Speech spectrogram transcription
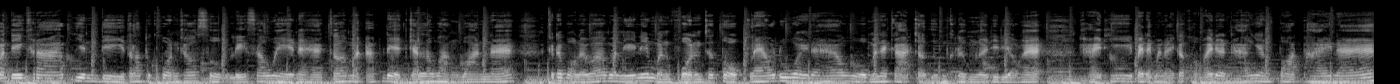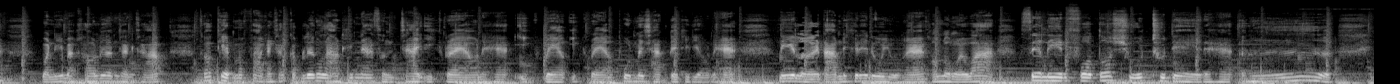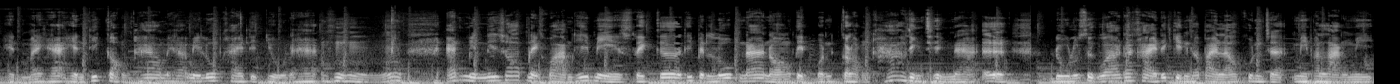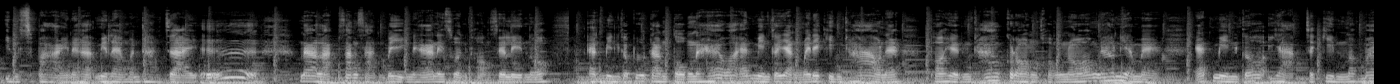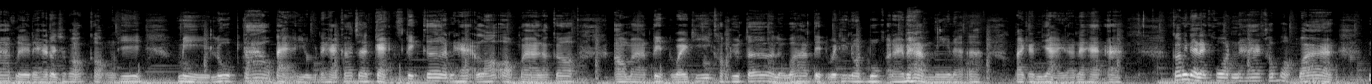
วัสดีครับ ยินดีต้อนรับทุกคนเข้าสู่ลิซาเวนะฮะ ก็มาอัปเดตกันระหว่างวันนะ ก็จะบอกเลยว่าวันนี้นี่เหมือนฝนจะตกแล้วด้วยนะฮะโอ้โหบรรยากาศก็อึมครึมเลยทีเดียวฮะใครที่ไปไหนมาไหนก็ขอให้เดินทางอย่างปลอดภัยนะ วันนี้มาเข้าเรื่องกันครับ ก็เก็บมาฝากกันครับกับเรื่องราวที่น่าสนใจอีกแล้วนะฮะอีกแล้วอีกแล้วพูดไม่ชัดเลยทีเดียวนะฮะนี่เลยตามที่ขึ้นให้ดูอยู่ฮะเขาลงไว้ว่าเซรีนโฟโต้ชูต today นะฮะเออเห็นไหมฮะเห็นที่กล่องข้าวไหมฮะมีรูปใครติดอยู่นะฮะแอดมินนี่ชอบในความที่มีสติกเกอร์ที่เป็นรูปหน้าน้องติดบนกล่องข้าวจริง ๆ นะฮะเออดูรู้สึกว่าถ้าใครได้กินเข้าไปแล้ว คุณจะมีพลังมีอินสปายนะฮะมีแรงบันดาลใจ เออน่ารักสร้างสรรค์ไปอีกนะฮะในส่วนของเซเลนเนาะแอดมินก็พูดตามตรงนะฮะว่าแอดมินก็ยังไม่ได้กินข้าวนะ พอเห็นข้าวกล่องของน้องแล้วเนี่ยแหมแอดมินก็อยากจะกินมากๆเลยนะฮะโดยเฉพาะกล่องที่มีรูปเต้าแปะอยู่นะฮะก็จะแกะสติกเกอร์นะฮะล้อออกมาแล้วก็เอามาติดไว้ที่คอมพิวเตอร์หรือว่าติดไว้ที่โน้ตบุ๊กอะไรแบบนี้นะอะไปกันใหญ่แล้วนะฮะอะก็มีหลายๆคนนะฮะเขาบอกว่า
